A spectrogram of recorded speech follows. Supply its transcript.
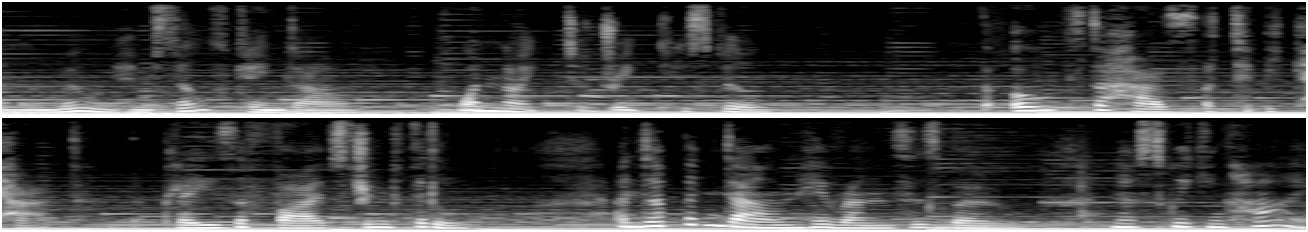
in the moon himself came down one night to drink his fill. The oldster has a tippy cat that plays a five stringed fiddle, and up and down he runs his bow, now squeaking high,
